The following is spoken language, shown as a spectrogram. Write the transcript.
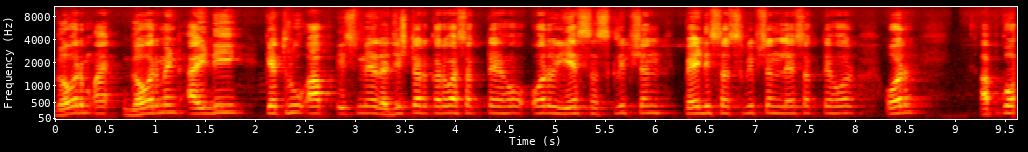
गवर्नमेंट आईडी के थ्रू आप इसमें रजिस्टर करवा सकते हो और ये सब्सक्रिप्शन पेड सब्सक्रिप्शन ले सकते हो और आपको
